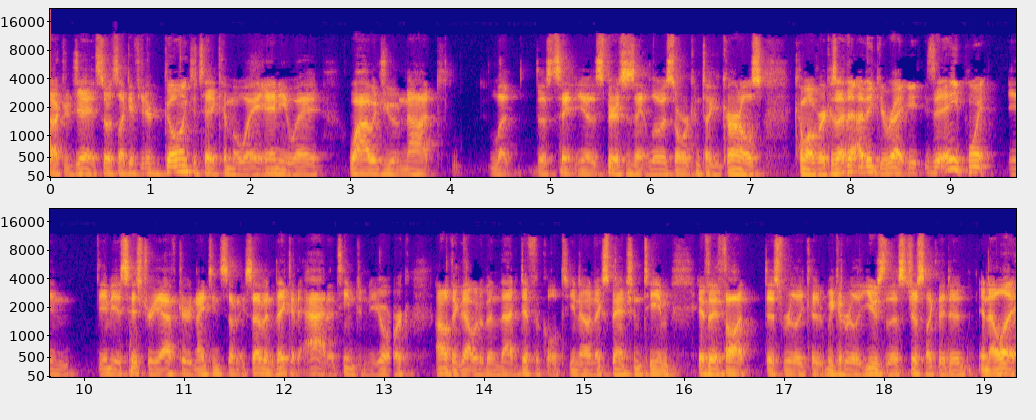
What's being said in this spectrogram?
Dr. J. So it's like if you're going to take him away anyway, why would you have not let the Saint, you know, the Spirits of St. Louis or Kentucky Colonels come over? Because I, th- I think you're right. Is at any point in the NBA's history after 1977, they could add a team to New York. I don't think that would have been that difficult, you know, an expansion team if they thought this really could we could really use this, just like they did in LA.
